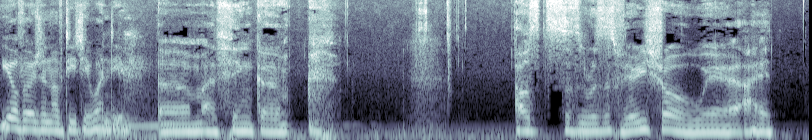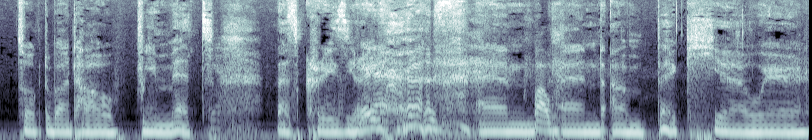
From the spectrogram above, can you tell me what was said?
your version of DJ One Day. Um, I think um, I was there was this very show where I talked about how we met. That's crazy, right? and Wow. and I'm back here where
